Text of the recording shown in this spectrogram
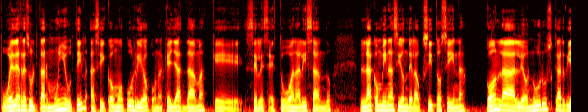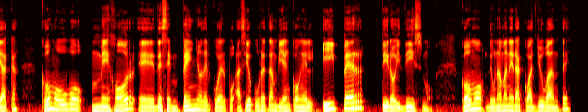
puede resultar muy útil, así como ocurrió con aquellas damas que se les estuvo analizando, la combinación de la oxitocina con la leonurus cardíaca, cómo hubo mejor eh, desempeño del cuerpo. Así ocurre también con el hipertiroidismo, como de una manera coadyuvante,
